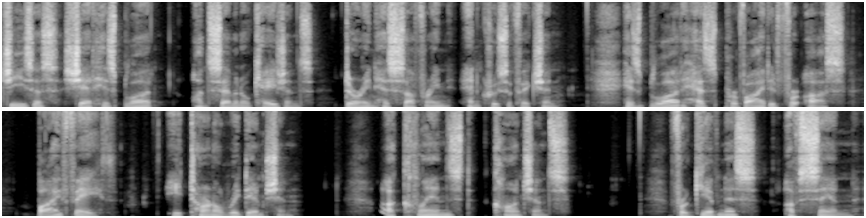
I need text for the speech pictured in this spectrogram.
Jesus shed his blood on seven occasions during his suffering and crucifixion. His blood has provided for us, by faith, eternal redemption, a cleansed conscience, forgiveness of sin,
